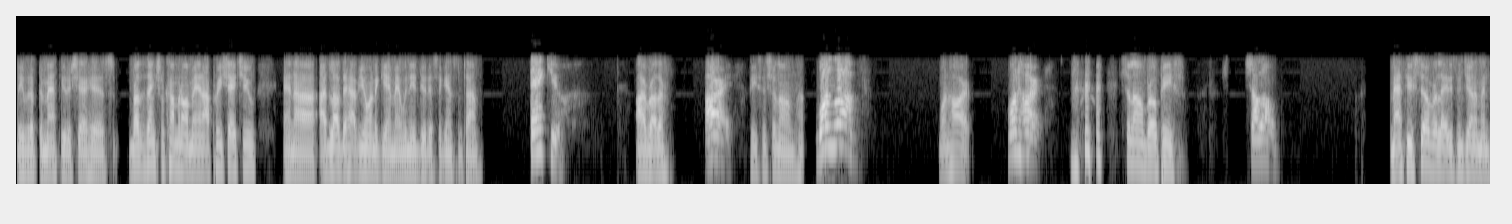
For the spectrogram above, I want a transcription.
Leave it up to Matthew to share his. Brother, thanks for coming on, man. I appreciate you. And uh, I'd love to have you on again, man. We need to do this again sometime. Thank you. All right, brother. All right. Peace and shalom. One love, One heart. one heart. shalom, bro. Peace. Shalom. Matthew Silver, ladies and gentlemen.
